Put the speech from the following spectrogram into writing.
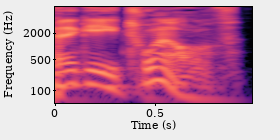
Peggy 12.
